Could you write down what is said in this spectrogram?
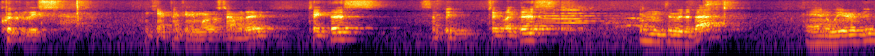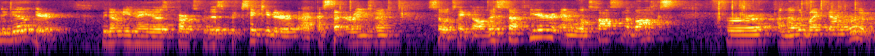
Quick release. You can't think anymore this time of day. Take this, simply take it like this, in through the back, and we are good to go here. We don't need any of those parts for this particular uh, cassette arrangement, so we'll take all this stuff here and we'll toss in the box for another bike down the road.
